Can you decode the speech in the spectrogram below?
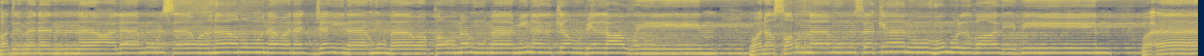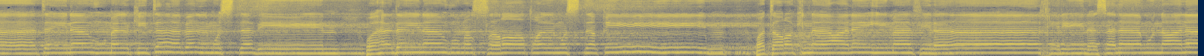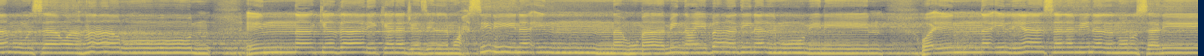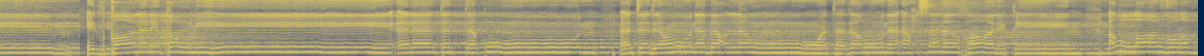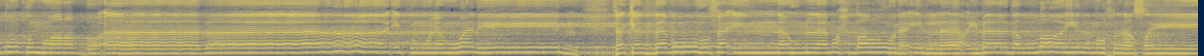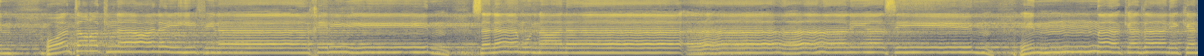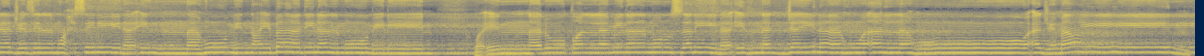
ولقد مننا على موسى وهارون ونجيناهما وقومهما من الكرب العظيم. ونصرناهم فكانوا هم الغالبين. وآتيناهما الكتاب المستبين. وهديناهما الصراط المستقيم وتركنا عليهما في الآخرين سلام على موسى وهارون. إنا كذلك نجزي المحسنين. إنهما من عبادنا المؤمنين. وإن إلياس لمن المرسلين. إذ قال لقومه ألا تتقون؟ أتدعون بعلا وتذرون أحسن الخالقين؟ الله ربكم ورب آبائكم الأولين. فكذبوه فإنهم لمحضرون إلا عباد الله المخلصين. وتركنا عليه في الآخرين سلام على آل ياسين. إنا كذلك نجزي المحسنين. إنه من عبادنا المؤمنين. وإن لوطا لمن المرسلين. إذ نجيناه وأهله أجمعين.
